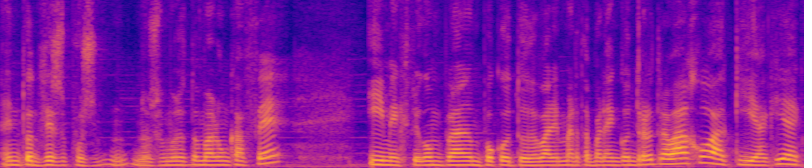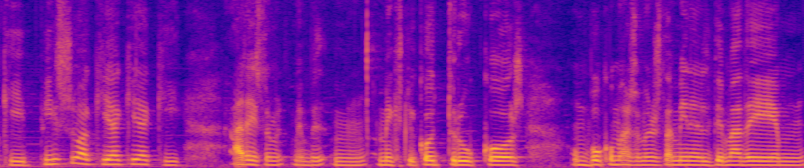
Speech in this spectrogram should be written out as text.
entonces pues nos fuimos a tomar un café y me explicó un poco todo, vale Marta, para encontrar trabajo aquí, aquí, aquí, piso aquí, aquí, aquí. Ahora esto me, me, explicó trucos, un poco más o menos también el tema de,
